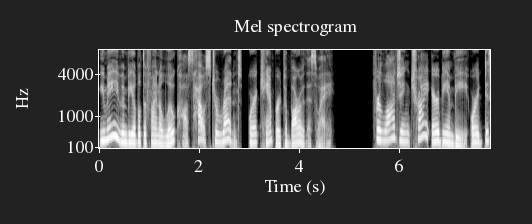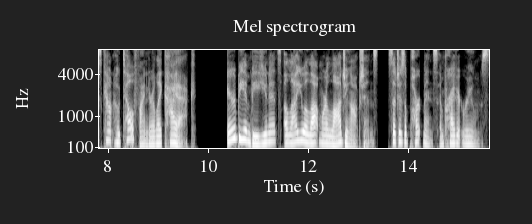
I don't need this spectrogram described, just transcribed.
You may even be able to find a low cost house to rent or a camper to borrow this way. For lodging, try Airbnb or a discount hotel finder like Kayak. Airbnb units allow you a lot more lodging options, such as apartments and private rooms.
